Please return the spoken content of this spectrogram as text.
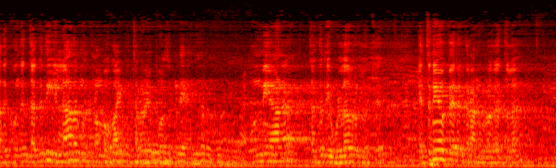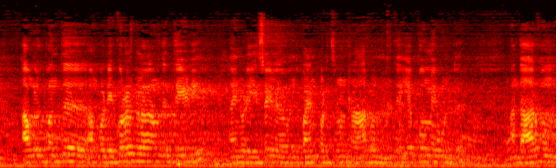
அதுக்கு வந்து தகுதி இல்லாதவங்களுக்கு நம்ம வாய்ப்பு தரவே போகிறது கிடையாது. உண்மையான தகுதி உள்ளவர்களுக்கு எத்தனையோ பேர் இருக்கிறாங்க உலகத்தில். அவங்களுக்கு வந்து அவங்களுடைய குரல்களை வந்து தேடி என்னுடைய இசையில வந்து பயன்படுத்தணுன்ற ஆர்வம் எனக்கு எப்பவுமே உண்டு. அந்த ஆர்வம்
